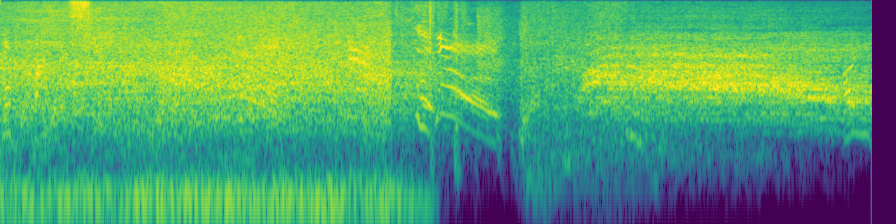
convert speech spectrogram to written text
good practice. Are you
